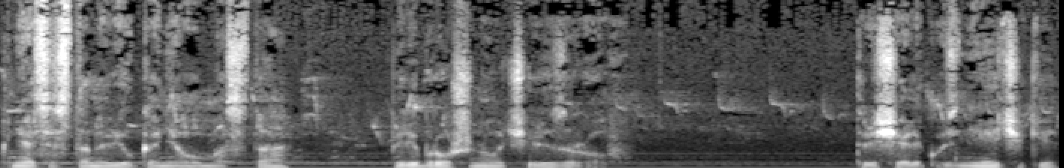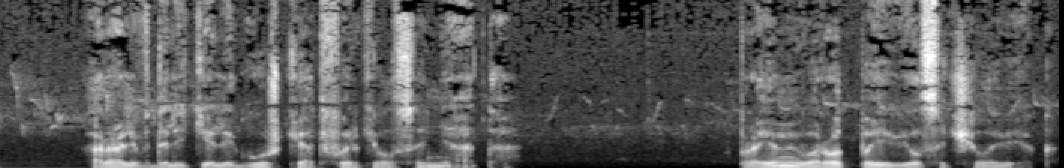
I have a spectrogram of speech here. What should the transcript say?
Князь остановил коня у моста, переброшенного через ров. Трещали кузнечики, орали вдалеке лягушки, отфыркивался нята. В проеме ворот появился человек.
